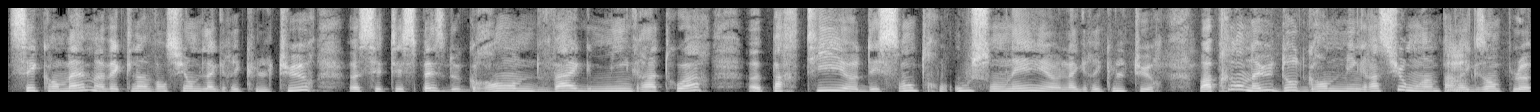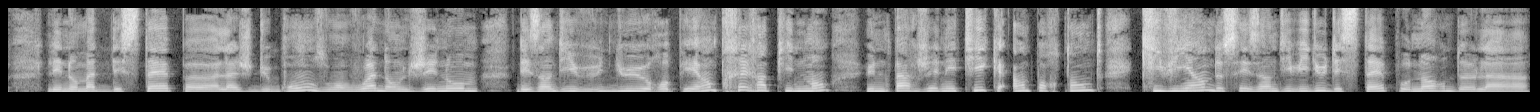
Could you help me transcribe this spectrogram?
c'est quand même avec l'invention de l'agriculture, cette espèce de grande vague migratoire partie des centres où sont nés l'agriculture. Bon, après, on a eu d'autres grandes migrations, hein. par mm. exemple les nomades des steppes à l'âge du bronze, où on voit dans le génome des individus européens très rapidement une part génétique importante qui vient de ces individus des steppes au nord de la,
